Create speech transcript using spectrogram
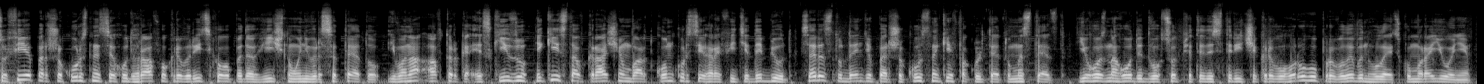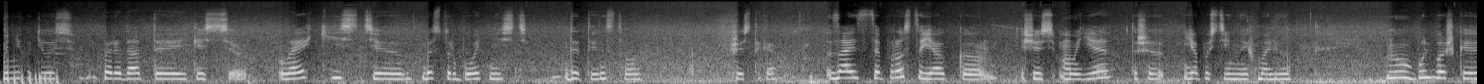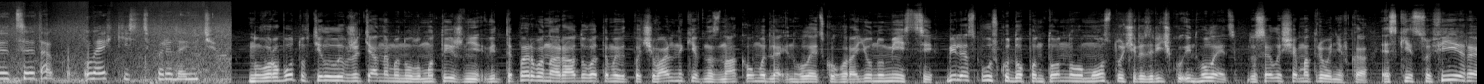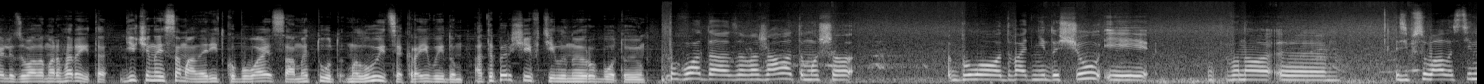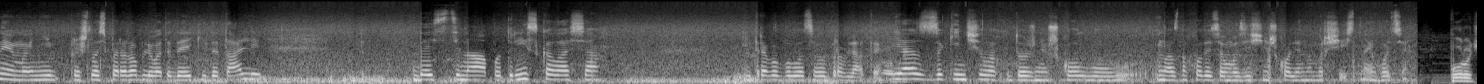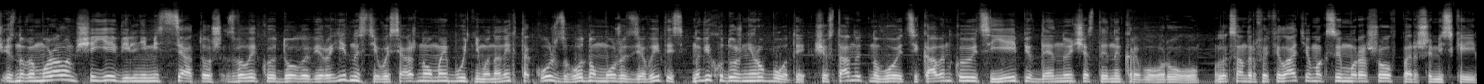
Софія першокурсниця худграфу Криворізького педагогічного університету, і вона авторка ескізу, який став кращим в арт-конкурсі графіті дебют серед студентів-першокурсників факультету мистецтв. Його з нагоди 250-річчя Кривого Рогу провели в Інгулецькому районі. Мені хотілося передати якусь легкість, е, безтурботність, дитинство, щось таке. Заяць це просто як е, щось моє, тому що я постійно їх малюю. Ну, бульбашки це так легкість передають. Нову роботу втілили в життя на минулому тижні. Відтепер вона радуватиме відпочивальників на знаковому для Інгулецького району місці біля спуску до понтонного мосту через річку Інгулець до селища Матрьонівка. Ескіз Софії реалізувала Маргарита. Дівчина й сама нерідко буває саме тут, милується краєвидом, а тепер ще й втіленою роботою. Погода заважала, тому що було два дні дощу і воно е, зіпсувало стіни, мені прийшлось перероблювати деякі деталі. Десь стіна потріскалася, і треба було це виправляти. Я закінчила художню школу. Вона знаходиться в музичній школі номер 6 на Ігоці. Поруч із новим муралом ще є вільні місця. Тож з великою долею вірогідності в осяжному майбутньому на них також згодом можуть з'явитись нові художні роботи, що стануть новою цікавинкою цієї південної частини Кривого Рогу. Олександр Фефілатів, Максим Мурашов, перший міський.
